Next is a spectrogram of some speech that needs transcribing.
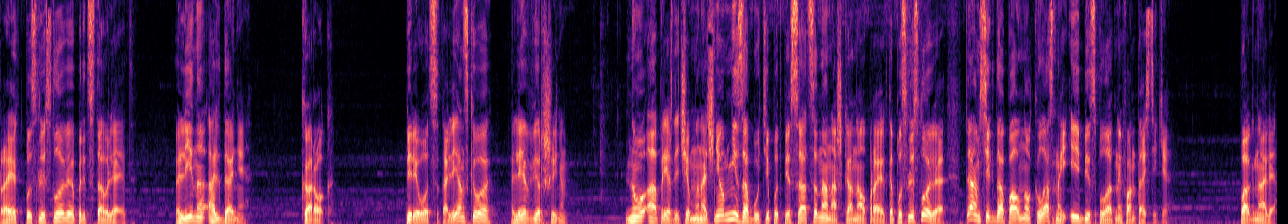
Проект послесловия представляет Лина Альдани Корок Перевод с итальянского Лев Вершинин ну а прежде чем мы начнем, не забудьте подписаться на наш канал проекта Послесловия. Там всегда полно классной и бесплатной фантастики. Погнали!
